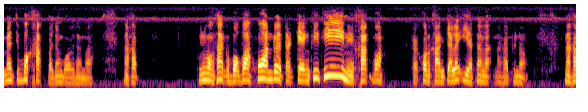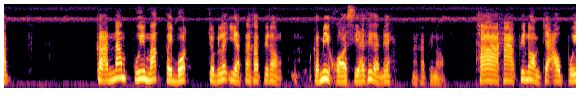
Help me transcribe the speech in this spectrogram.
แม่นสิบ่คักไปจังบ่ท่านว่านะครับพี่น้องท่านก็บอกว่าฮ้อนด้วยแต่แกงที่ที่นี่คักบ่ก็ค่อนข้างจะละเอียดนั่นแหละนะครับ พี่น้องนะครับ การนำปุ๋ยมักไปบดจนละเอียดนะครับ พี่น้องก็มีข้อเสียขึ้นกันเด้นะครับ พี่น้องถ้าหากพี่น้องจะเอาปุ๋ย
